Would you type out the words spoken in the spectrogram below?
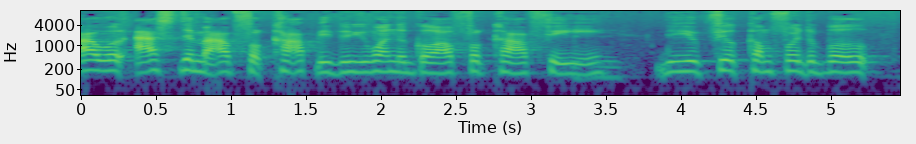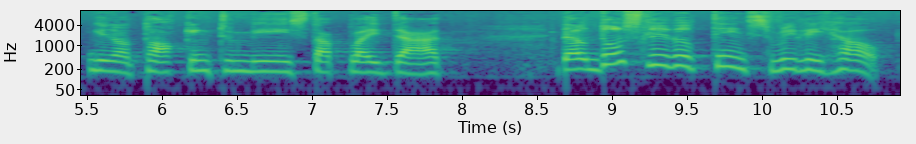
I will ask them out for coffee. Do you want to go out for coffee? Do you feel comfortable, you know, talking to me, stuff like that? Tho- Those little things really help,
